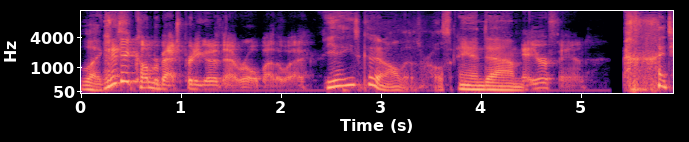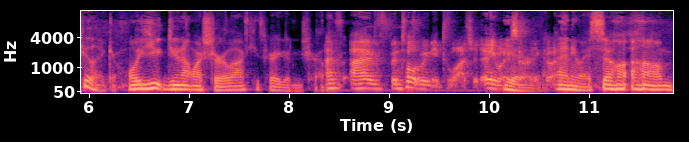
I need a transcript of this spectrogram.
Like, Benedict Cumberbatch pretty good at that role, by the way. yeah, he's good in all those roles, and um, Yeah, you're a fan. I do like him. Well, you do you not watch Sherlock? He's very good in Sherlock. I've I've been told we need to watch it. Anyway, Yeah, sorry. yeah. Go ahead. Anyway, so um,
